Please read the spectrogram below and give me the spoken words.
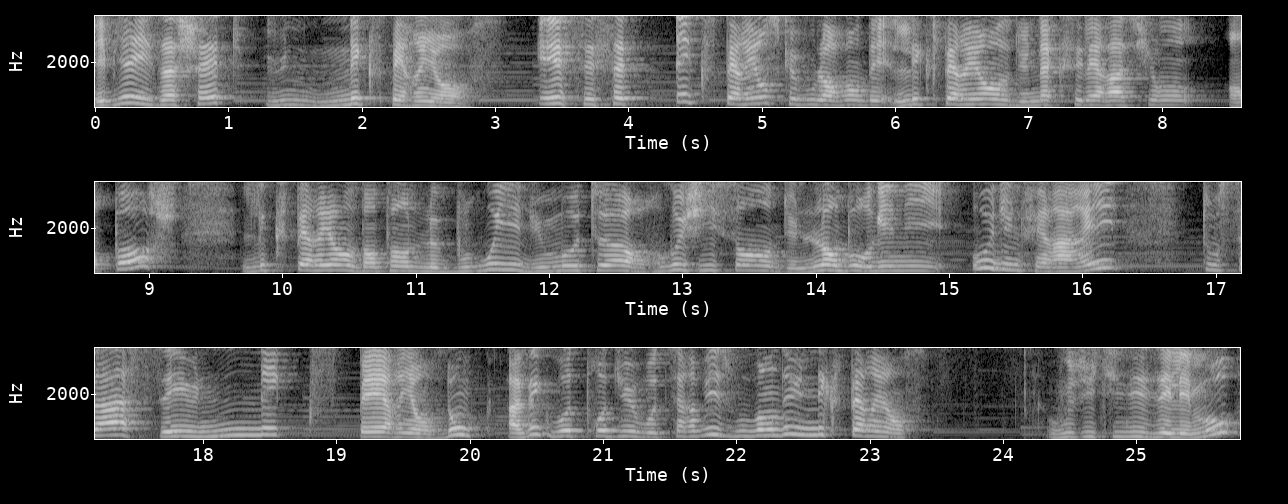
Eh bien, ils achètent une expérience. Et c'est cette expérience que vous leur vendez. L'expérience d'une accélération en Porsche, l'expérience d'entendre le bruit du moteur rugissant d'une Lamborghini ou d'une Ferrari, tout ça, c'est une expérience. Donc, avec votre produit ou votre service, vous vendez une expérience. Vous utilisez les mots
